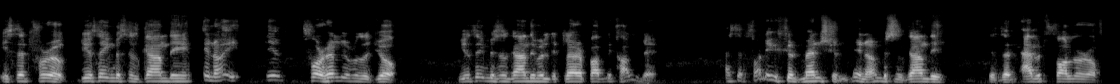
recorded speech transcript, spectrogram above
He said, Farokh, do you think Mrs. Gandhi, you know, for him it was a joke. Do you think Mrs. Gandhi will declare a public holiday? I said, funny you should mention, you know, Mrs. Gandhi is an avid follower of,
